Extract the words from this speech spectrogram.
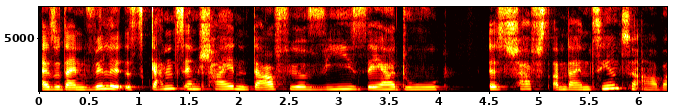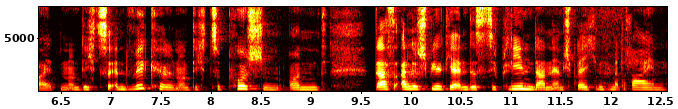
Also dein Wille ist ganz entscheidend dafür, wie sehr du es schaffst, an deinen Zielen zu arbeiten und dich zu entwickeln und dich zu pushen. Und das alles spielt ja in Disziplin dann entsprechend mit rein.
